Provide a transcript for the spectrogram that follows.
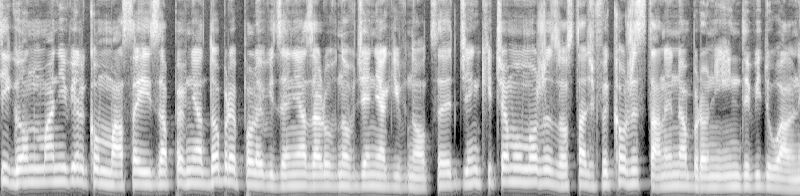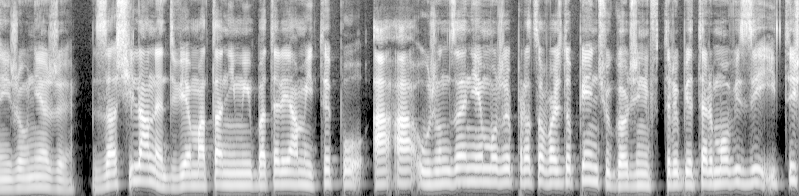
Tigon ma niewielką masę i zapewnia dobre pole widzenia zarówno w dzień jak i w nocy, dzięki czemu może zostać wykorzystany na broni indywidualnej żołnierzy. Zasilane dwiema tanimi bateriami typu AA urządzenie może pracować do 5 godzin w trybie termowizji i 1000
